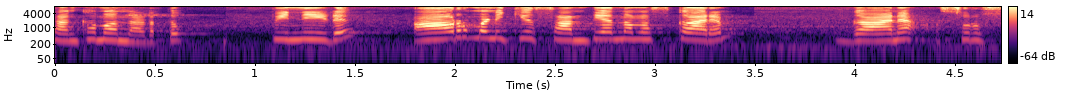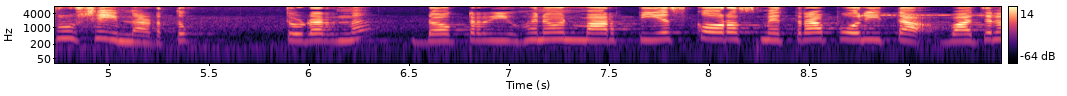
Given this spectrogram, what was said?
സംഗമം നടത്തും. പിന്നീട് ആറു മണിക്ക് സന്ധ്യാ നമസ്കാരം ഗാന ശുശ്രൂഷയും നടത്തും. തുടർന്ന് ഡോക്ടർ യുഹനോന്മാർ ടി എസ് കോറസ് മെത്രാപ്പോലീത്ത വചന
